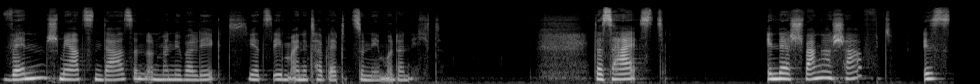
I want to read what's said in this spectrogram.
wenn Schmerzen da sind und man überlegt, jetzt eben eine Tablette zu nehmen oder nicht. Das heißt, in der Schwangerschaft ist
